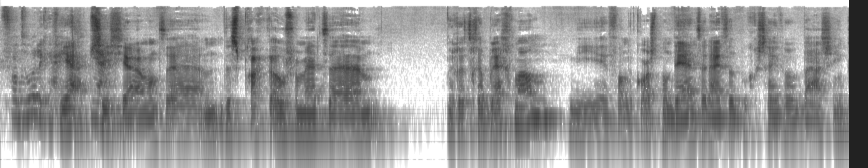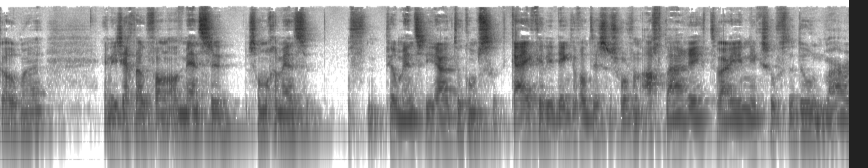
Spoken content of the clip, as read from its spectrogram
verantwoordelijkheid. Ja, precies. Ja. Want ehm daar sprak ik over met Rutger Brechtman, die eh, van de correspondent. En hij heeft dat boek geschreven over basisinkomen. En die zegt ook van oh, mensen, sommige mensen, of veel mensen die naar de toekomst kijken, die denken van het is een soort van achtbaanrit waar je niks hoeft te doen. Maar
